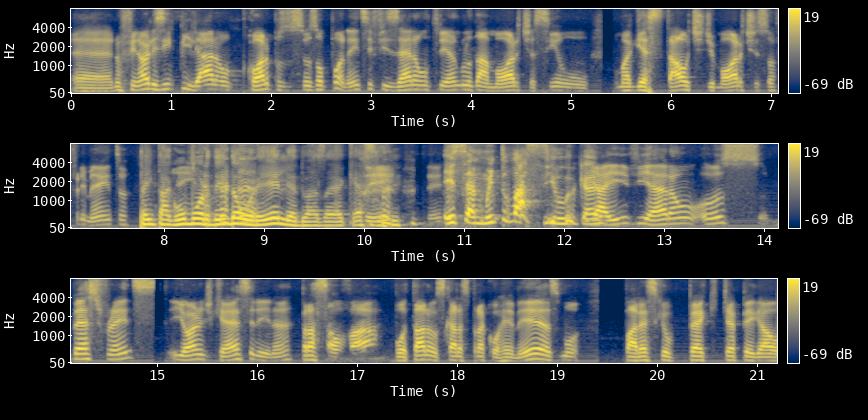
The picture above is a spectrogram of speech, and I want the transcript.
É, no final eles empilharam corpos dos seus oponentes e fizeram um triângulo da morte, assim, um- uma gestalt de morte e sofrimento. Pentagon mordendo a orelha do Isaiah Cassidy. Esse é muito vacilo, E cara. aí vieram os Best Friends e Orange Cassidy, né? Pra salvar. Botaram os caras pra correr mesmo. Parece que o Peck quer pegar o,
